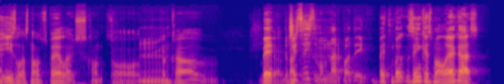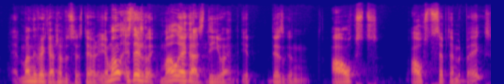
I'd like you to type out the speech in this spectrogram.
nu, izlase nav spēlējusi konto. Mm. Kā, Bet šis īstenībā man arī patīk. bet, zini, kas man liekas? Man ir vienkārši radusies teorija. Jo Man, es godīgi, man liekas, dīvaini. Ir diezgan augsts, augsts septembra beigas.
